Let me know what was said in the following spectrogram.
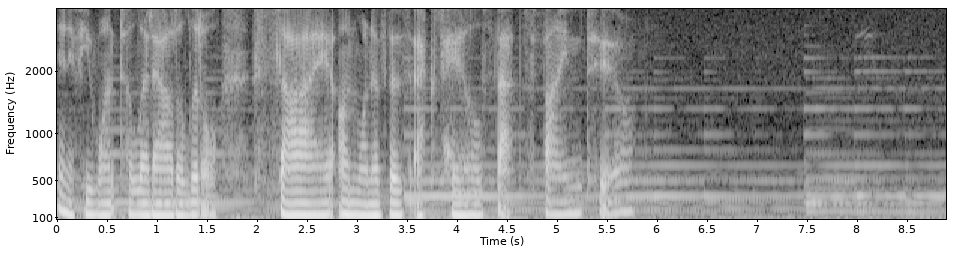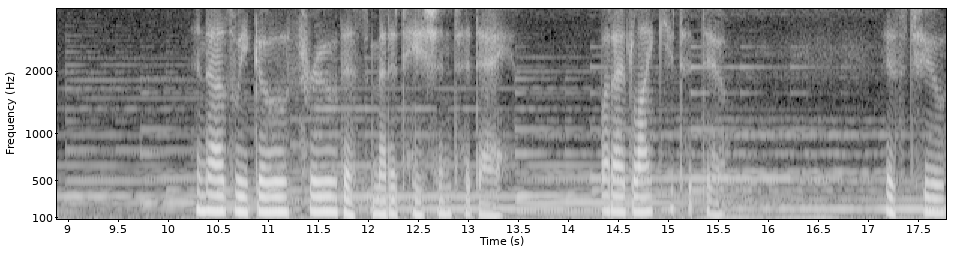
And if you want to let out a little sigh on one of those exhales, that's fine too. And as we go through this meditation today, what I'd like you to do is to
